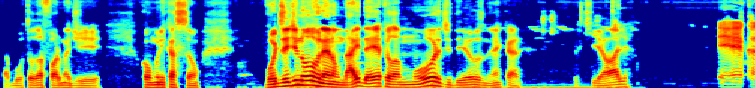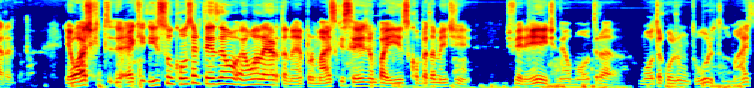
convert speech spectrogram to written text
acabou toda a forma de comunicação. Vou dizer de novo, né? Não dá ideia, pelo amor de Deus, né, cara? Porque olha. É, cara. Eu acho que é que isso com certeza é um, é um alerta, né? Por mais que seja um país completamente diferente, né? Uma outra, uma outra conjuntura e tudo mais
